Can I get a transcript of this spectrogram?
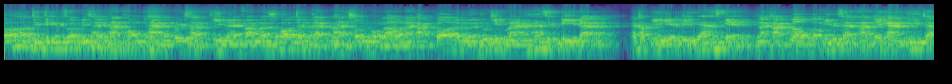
ก็จริงๆในส่วนวิสัยทัศน์ของทางบริษัททีแมนฟาร์มาซูจำกัดมหาชนของเรานะครับ ก็ดำเนินธุรกิจมา 50 ปีแล้วนะครับปีนี้ปีที่51นะครับ เราก็มีวิสัยทัศน์ในการที่จะ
